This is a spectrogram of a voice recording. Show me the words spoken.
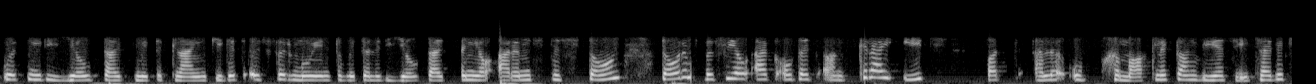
ook nie die heeltyd met 'n kleintjie. Dit is vermoeiend om met hulle die heeltyd in jou arms te staan. Daarom beveel ek altyd aan kry iets wat hulle op gemaklik kan wees. Het sy dit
